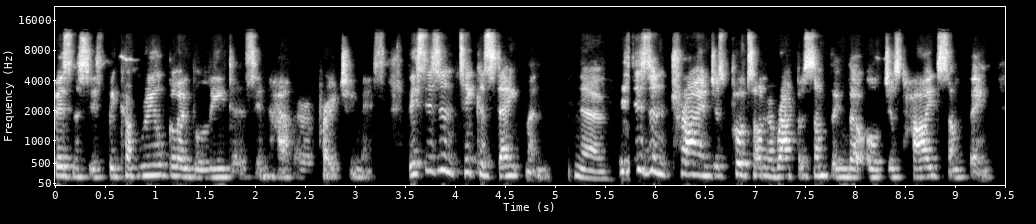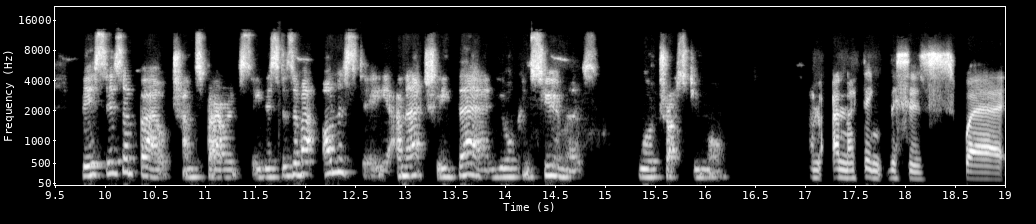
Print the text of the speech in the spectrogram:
businesses become real global leaders in how they're approaching this. This isn't ticker statement. No. This isn't try and just put on a wrapper something that will just hide something. This is about transparency. This is about honesty. And actually, then your consumers will trust you more. And, and I think this is where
